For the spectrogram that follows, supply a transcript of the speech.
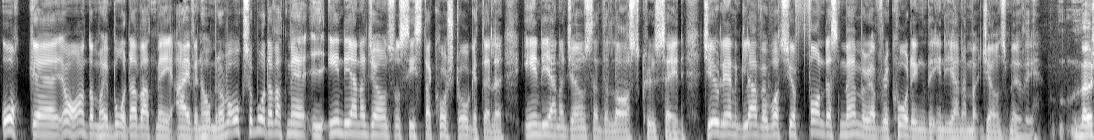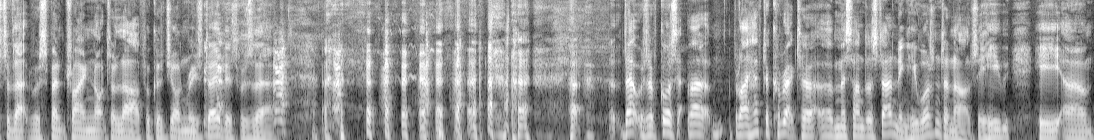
Och eh, ja, de har ju båda varit med i Ivanhoe, men de har också båda varit med i Indiana Jones och Sista korståget eller Indiana Jones and the Last Crusade. Julian Glover, what's your fondest memory of recording the Indiana Jones movie? Most of that was spent trying not to laugh because John Rhys Davies was there. that was, of course, uh, but I have to correct a, a misunderstanding. He wasn't a Nazi. He he um,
